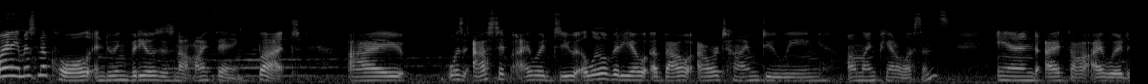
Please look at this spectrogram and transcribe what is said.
My name is Nicole and doing videos is not my thing, but I was asked if I would do a little video about our time doing online piano lessons and I thought I would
